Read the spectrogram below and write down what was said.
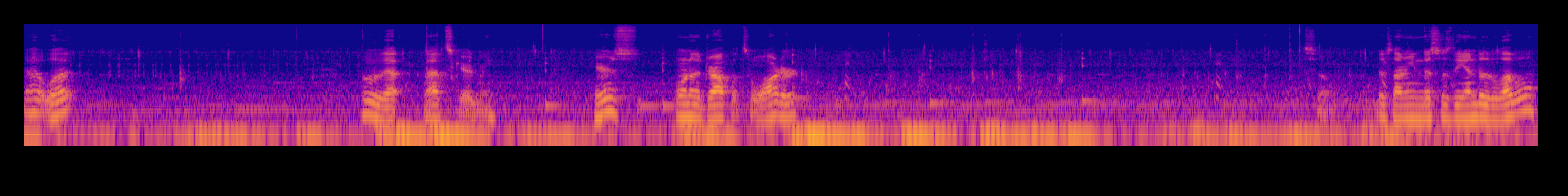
Uh, what? Ooh, that, that scared me. Here's one of the droplets of water. So, does that mean this is the end of the level?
